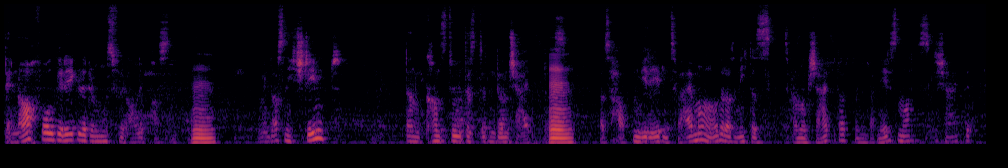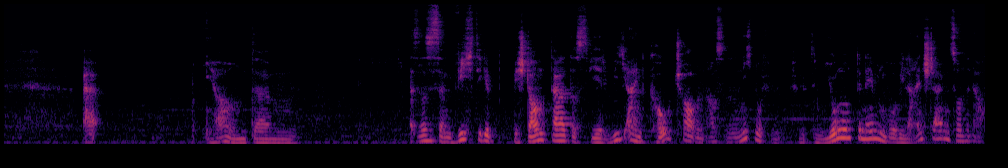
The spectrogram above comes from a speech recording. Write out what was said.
der Nachfolgeregler, der muss für alle passen. Mhm. Und wenn das nicht stimmt, dann kannst du, das, dann, dann scheitert das. Mhm. Das hatten wir eben zweimal, oder? Also nicht, dass es zweimal gescheitert hat, beim ersten Mal ist es gescheitert. Äh, ja, und ähm, also das ist ein wichtiger Bestandteil, dass wir wie ein Coach haben, also nicht nur für, für den jungen Unternehmen, wo wir einsteigen, sondern auch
